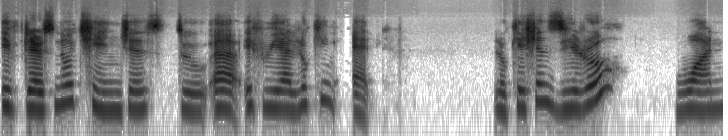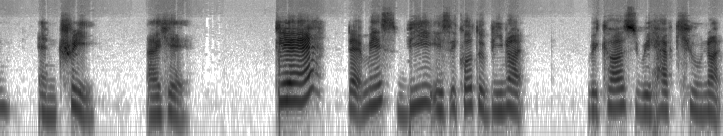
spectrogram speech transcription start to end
if there's no changes to, uh, if we are looking at location 0, 1, and 3. Okay. Clear? Eh? That means B is equal to B naught because we have Q naught.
